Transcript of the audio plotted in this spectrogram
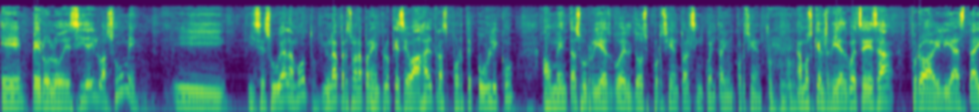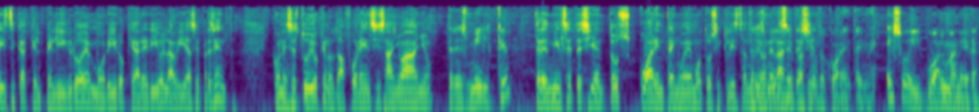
eh, pero lo decide y lo asume. Y y se sube a la moto. Y una persona, por ejemplo, que se baja del transporte público, aumenta su riesgo del 2% al 51%. Digamos que el riesgo es esa probabilidad estadística que el peligro de morir o quedar herido en la vía se presenta. Con ese estudio que nos da Forensis año a año. ¿3.000 qué? 3.749 motociclistas murieron el año pasado. Eso de igual manera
